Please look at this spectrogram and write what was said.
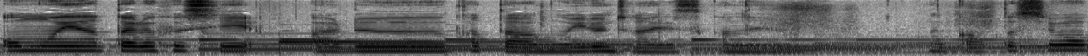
思い当たる節ある方もいるんじゃないですかね。なんか私は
